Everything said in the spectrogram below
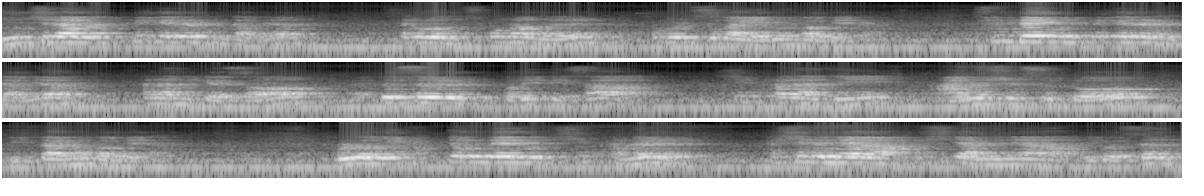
진실한 회개를 한다면 새로운 소망을 품을 수가 있는 겁니다. 참된 회개를 한다면 하나님께서 뜻을 돌이키사 심판하지 않으실 수도 있다는 겁니다. 물론 이 확정된 심판을 하시느냐 하시지 않느냐 이것은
